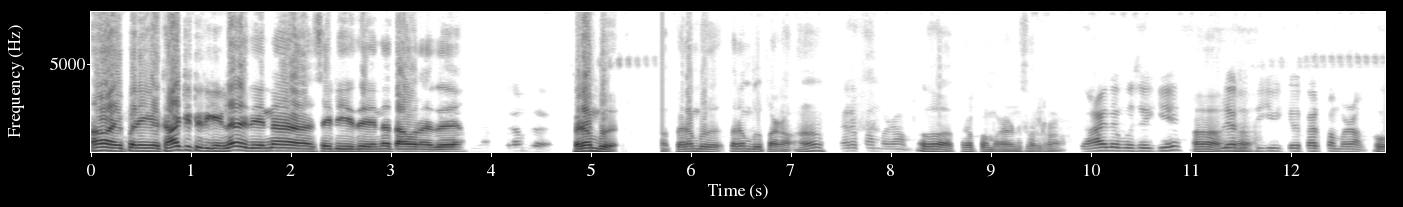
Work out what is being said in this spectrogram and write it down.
ஆ இப்போ நீங்கள் காட்டிட்டு இருக்கீங்களா? இது என்ன செடி? இது என்ன தாவரம் இது? பிரம்பு. பிரம்பு. பிரம்பு பழம்? பெரப்பம்பழம். ஓ பிரப்பம்பழம்னு சொல்கிறோம் ஆயுத விற்கிறது பெரப்பம்பழம். ஓ.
